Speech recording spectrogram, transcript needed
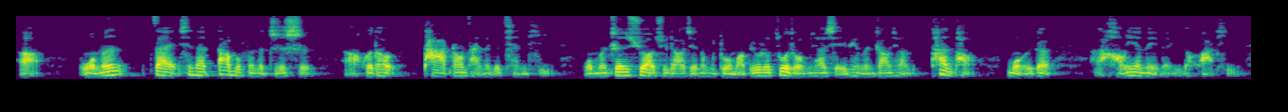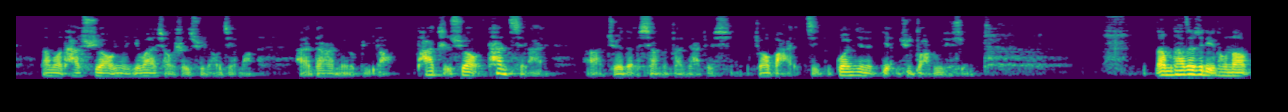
啊，我们在现在大部分的知识啊，回到他刚才那个前提，我们真需要去了解那么多吗？比如说作者我们想写一篇文章，想探讨某一个啊行业内的一个话题，那么他需要用一万小时去了解吗？哎，当然没有必要。他只需要看起来。啊，觉得像个专家就行，只要把几个关键的点去抓住就行。那么他在这里头呢，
